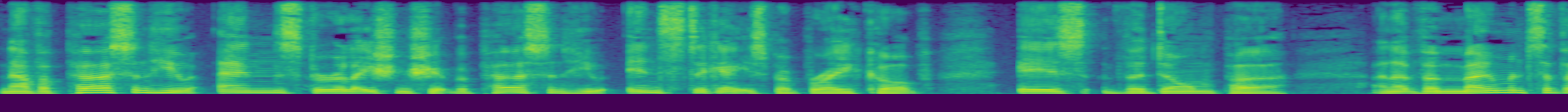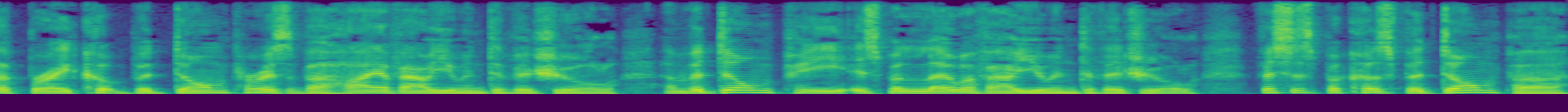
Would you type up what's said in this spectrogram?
Now, the person who ends the relationship, the person who instigates the breakup, is the dumper, and at the moment of the breakup, the dumper is the higher value individual and the dumpee is the lower value individual. This is because the dumper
